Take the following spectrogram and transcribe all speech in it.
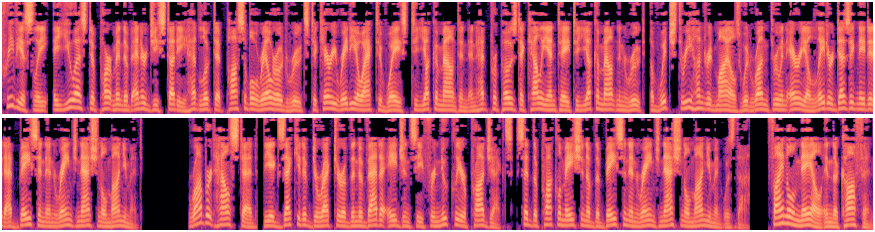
Previously, a U.S. Department of Energy study had looked at possible railroad routes to carry radioactive waste to Yucca Mountain and had proposed a Caliente to Yucca Mountain route, of which 300 miles would run through an area later designated at Basin and Range National Monument. Robert Halstead, the executive director of the Nevada Agency for Nuclear Projects, said the proclamation of the Basin and Range National Monument was the final nail in the coffin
